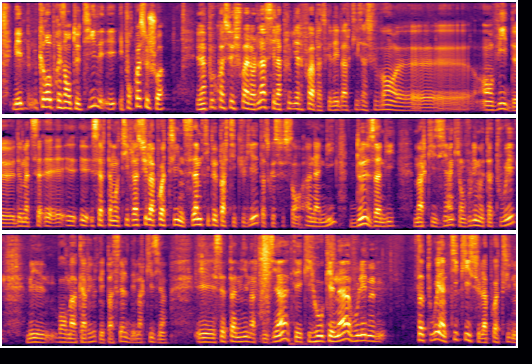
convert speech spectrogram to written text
mais que représente-t-il et, et pourquoi ce choix? Eh bien, pourquoi ce choix? Alors là, c'est la première fois parce que les barquistes ont souvent euh, envie de, de mettre certains motifs. Là, sur la poitrine, c'est un petit peu particulier parce que ce sont un ami, deux amis marquisiens qui ont voulu me tatouer, mais bon, ma carrure n'est pas celle des marquisiens. Et cet ami marquisien, Teki Hukena, voulait me tatouer un tiki sur la poitrine.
